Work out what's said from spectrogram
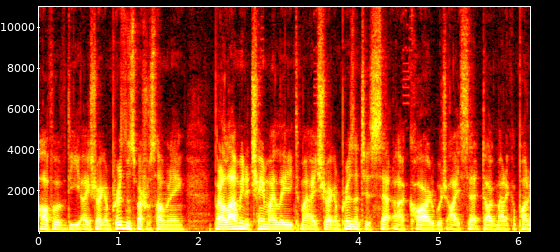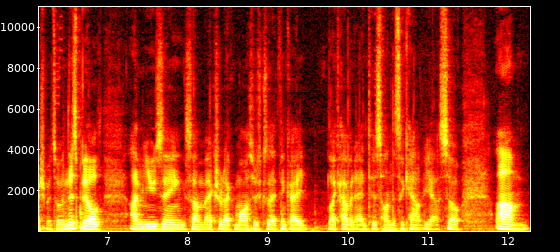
off of the Ice Dragon Prison special summoning, but allow me to chain my lady to my Ice Dragon Prison to set a card which I set Dogmatika Punishment. So in this build, I'm using some extra deck monsters because I think I like have an Entis on this account. Yeah, so um,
